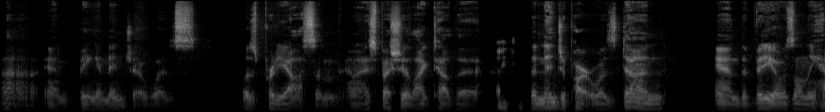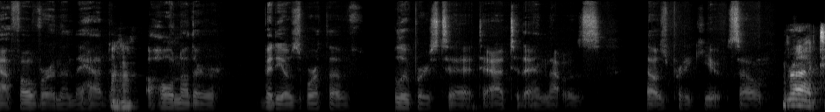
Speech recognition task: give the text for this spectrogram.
uh, and being a ninja was was pretty awesome, and I especially liked how the the ninja part was done, and the video was only half over, and then they had mm-hmm. a whole nother video's worth of bloopers to to add to the end. That was that was pretty cute. So right,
